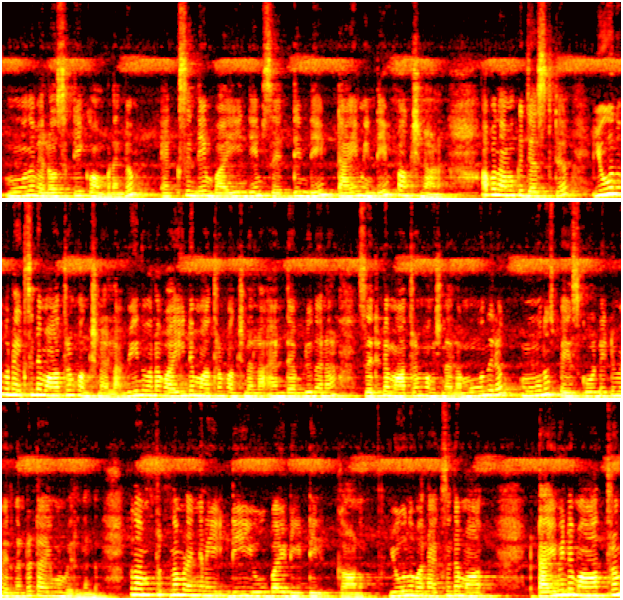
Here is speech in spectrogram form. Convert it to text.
മൂന്ന് വെലോസിറ്റി കോമ്പണന്റും എക്സിന്റെയും വൈന്റെയും സെറ്റിന്റെയും ടൈമിന്റെയും ഫങ്ഷനാണ് അപ്പോൾ നമുക്ക് ജസ്റ്റ് യു എന്ന് പറഞ്ഞാൽ എക്സിന്റെ മാത്രം ഫങ്ഷനല്ല വി എന്ന് പറഞ്ഞാൽ വൈന്റെ മാത്രം ഫങ്ഷനല്ല ആൻഡ് ഡബ്ല്യു എന്ന് പറഞ്ഞാൽ സെറ്റിന്റെ മാത്രം ഫങ്ഷനല്ല മൂന്നിലും മൂന്ന് സ്പേസ് കോർഡിനേറ്റും വരുന്നുണ്ട് ടൈമും വരുന്നുണ്ട്. അപ്പോൾ നമുക്ക് നമ്മൾ എങ്ങനെ d u by d t കാണും? യു എന്ന് പറഞ്ഞാൽ എക്സിന്റെ മാ ടൈമിന്റെ മാത്രം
